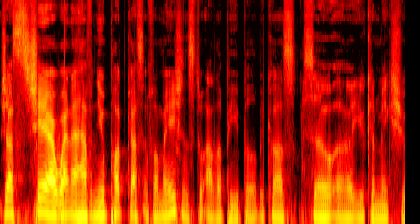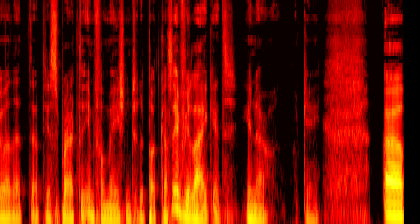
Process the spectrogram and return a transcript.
just share when I have new podcast informations to other people, because so uh, you can make sure that that you spread the information to the podcast if you like it. You know, okay. Uh,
